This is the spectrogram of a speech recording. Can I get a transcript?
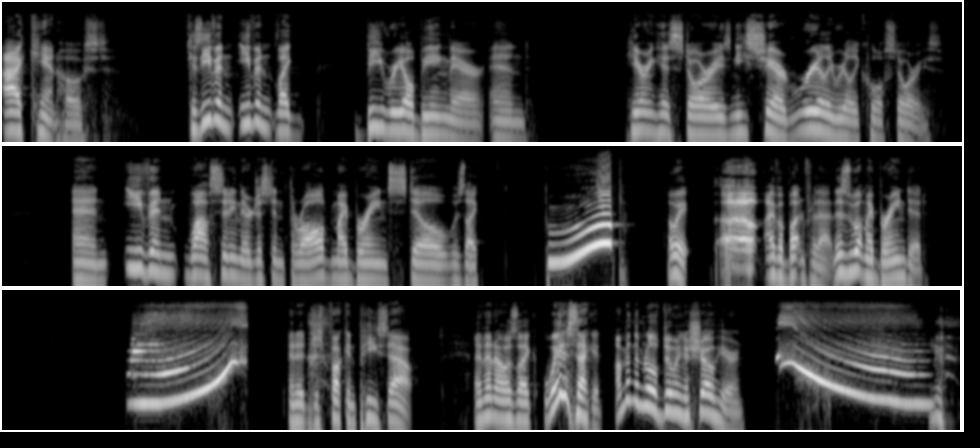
I can't host because even even like be real being there and hearing his stories, and he shared really, really cool stories. And even while sitting there just enthralled, my brain still was like, boop. Oh, wait. Oh, I have a button for that. This is what my brain did. And it just fucking pieced out. And then I was like, wait a second. I'm in the middle of doing a show here.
